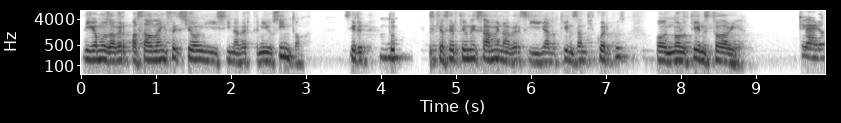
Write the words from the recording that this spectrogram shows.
digamos haber pasado la infección y sin haber tenido síntomas. Es decir, tú que hacerte un examen a ver si ya lo tienes anticuerpos o no lo tienes todavía. Claro,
